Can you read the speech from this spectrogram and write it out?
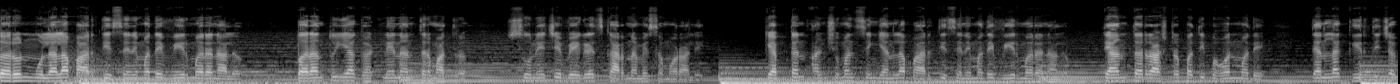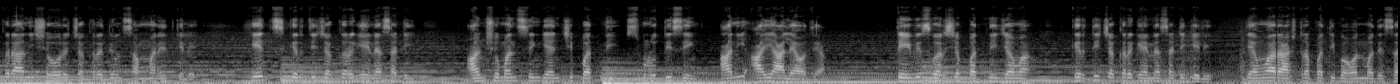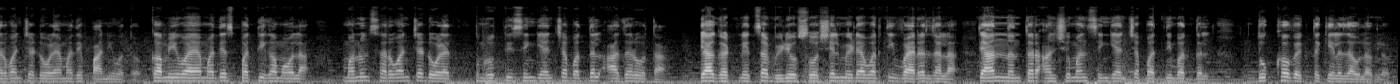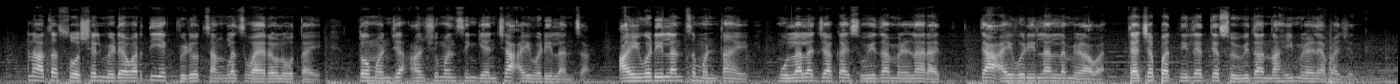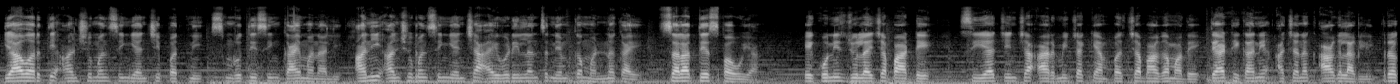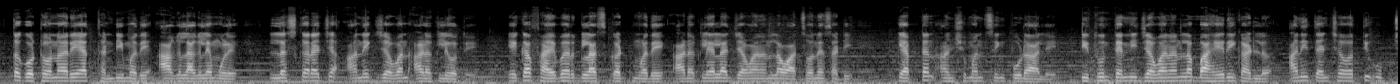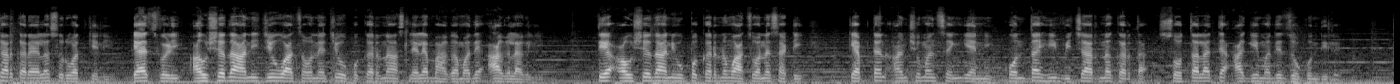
तरुण मुलाला भारतीय सेनेमध्ये वीरमरण आलं. परंतु या घटनेनंतर मात्र सुनेचे वेगळेच कारनामे समोर आले. कॅप्टन अंशुमन सिंग यांना भारतीय सेनेमध्ये वीरमरण आलं. त्यानंतर राष्ट्रपती भवनमध्ये त्यांना कीर्तीचक्र आणि शौर्यचक्र देऊन सन्मानित केले. हेच कीर्तीचक्र घेण्यासाठी अंशुमन सिंग यांची पत्नी स्मृती सिंग आणि आई आल्या होत्या. तेवीस वर्षे पत्नी जेव्हा कीर्तीचक्र घेण्यासाठी गेली तेव्हा राष्ट्रपती भवनमध्ये सर्वांच्या डोळ्यामध्ये पाणी होतं. कमी वयामध्येच पती गमावला. म्हणून सर्वांच्या डोळ्यात स्मृती सिंग यांच्याबद्दल आदर होता. या घटनेचा व्हिडिओ सोशल मीडियावरती व्हायरल झाला. त्यानंतर अंशुमन सिंग यांच्या पत्नीबद्दल दुःख व्यक्त केलं जाऊ लागलं. पण आता सोशल मीडियावरती एक व्हिडिओ चांगलाच व्हायरल होत आहे. तो म्हणजे अंशुमन सिंग यांच्या आईवडिलांचा. आईवडिलांचं म्हणणं आहे मुलाला ज्या काही सुविधा मिळणार आहेत त्या आईवडिलांना मिळावा. त्याच्या पत्नीला त्या सुविधा नाही मिळल्या पाहिजेत. यावरती अंशुमन सिंग यांची पत्नी स्मृती सिंग काय म्हणाली आणि अंशुमन सिंग यांच्या आईवडिलांचं नेमकं म्हणणं काय? चला तेच पाहूया. एकोणीस जुलैच्या पहाटे सियाचीनच्या आर्मीच्या कॅम्पसच्या भागामध्ये त्या ठिकाणी अचानक आग लागली. रक्त गोठवणाऱ्या या थंडीमध्ये आग लागल्यामुळे लष्कराचे अनेक जवान अडकले होते. एका फायबर ग्लास कटमध्ये अडकलेल्या जवानांना वाचवण्यासाठी कॅप्टन अंशुमन सिंग पुढे आले. तिथून त्यांनी जवानांना बाहेरही काढलं आणि त्यांच्यावरती उपचार करायला सुरुवात केली. त्याचवेळी औषधं आणि जीव वाचवण्याची उपकरणं असलेल्या भागामध्ये आग लागली. ते औषधं आणि उपकरणं वाचवण्यासाठी कॅप्टन अंशुमन सिंग यांनी कोणताही विचार न करता स्वतःला त्या आगीमध्ये झोकून दिले.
